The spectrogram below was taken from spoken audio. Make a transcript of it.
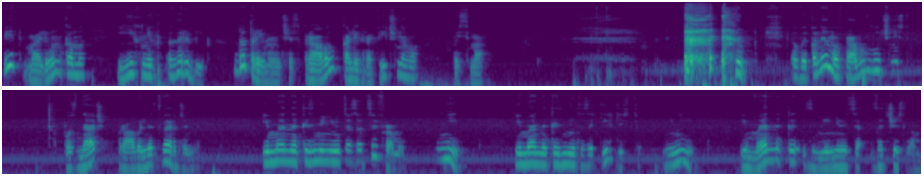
під малюнками їхніх гербів, дотримуючись правил каліграфічного письма. Виконаємо вправу влучність. Познач правильне твердження. Іменники змінюються за цифрами? Ні. Іменники змінюються за кількістю? Ні. Іменники змінюються за числами.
